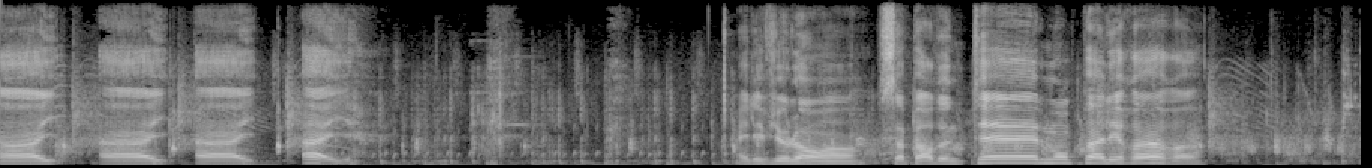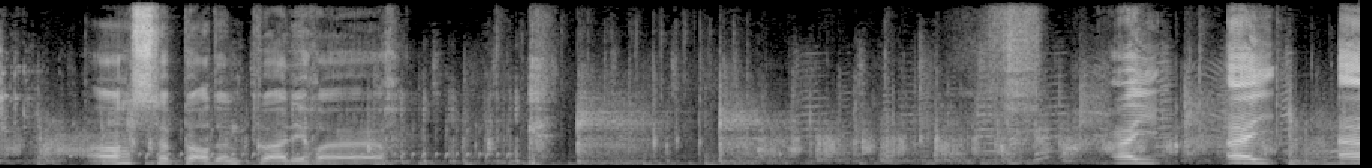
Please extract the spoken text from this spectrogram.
Aïe, aïe, aïe, aïe. Il est violent, hein. Ça pardonne tellement pas l'erreur. Oh, ça pardonne pas l'erreur. Aïe, aïe, aïe.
